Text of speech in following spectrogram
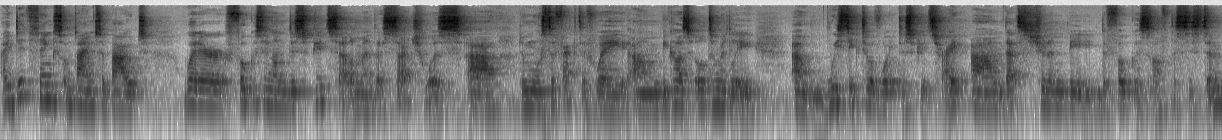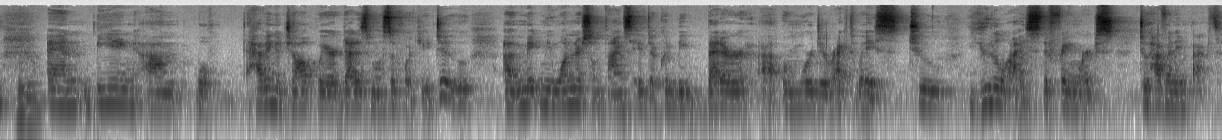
I did think sometimes about whether focusing on dispute settlement as such was uh, the most effective way um, because ultimately um, we seek to avoid disputes right? Um, that shouldn't be the focus of the system. Yeah. and being um, well having a job where that is most of what you do uh, make me wonder sometimes if there could be better uh, or more direct ways to utilize the frameworks to have an impact.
